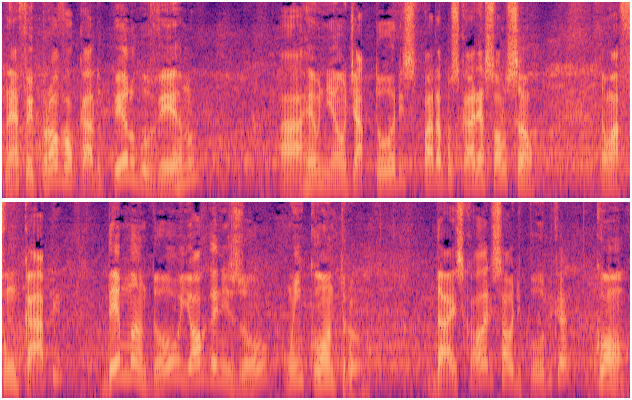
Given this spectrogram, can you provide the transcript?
né, foi provocado pelo governo a reunião de atores para buscarem a solução. Então a FUNCAP demandou e organizou um encontro da Escola de Saúde Pública com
